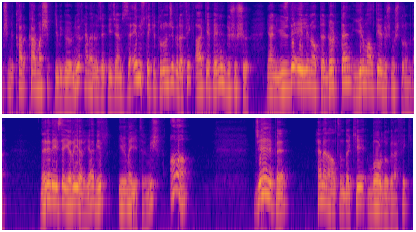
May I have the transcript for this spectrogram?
Şimdi kar, karmaşık gibi görünüyor. Hemen özetleyeceğim size. En üstteki turuncu grafik AKP'nin düşüşü. Yani %50.4'ten 26'ya düşmüş durumda. Neredeyse yarı yarıya bir ivme yitirmiş. Ama CHP hemen altındaki bordo grafik.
